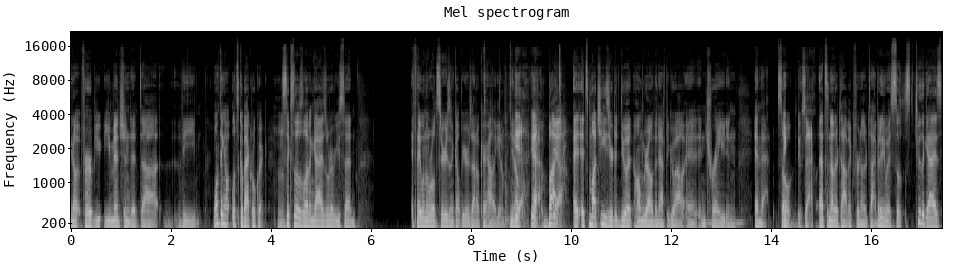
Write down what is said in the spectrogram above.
you know, for Herb, you, you mentioned it. Uh, the one thing. Let's go back real quick. Six of those eleven guys, whatever you said. If they win the World Series in a couple years, I don't care how they get them. You know, Yeah, yeah. But Yeah. it's much easier to do it homegrown than have to go out and, and trade and and that. So exactly. that's another topic for another time. But anyways, so to the guys,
